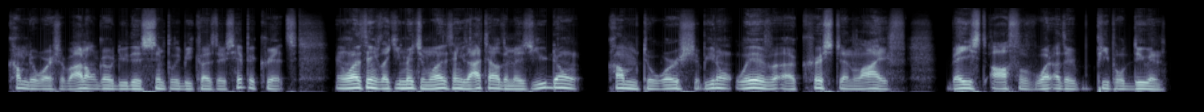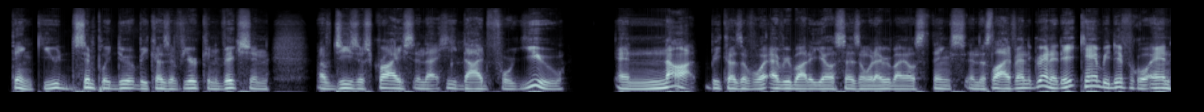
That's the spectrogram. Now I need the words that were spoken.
come to worship. I don't go do this simply because there's hypocrites. And one of the things, like you mentioned, one of the things I tell them is you don't come to worship. You don't live a Christian life based off of what other people do and think. You simply do it because of your conviction of Jesus Christ and that he died for you and not because of what everybody else says and what everybody else thinks in this life. And granted, it can be difficult. And,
